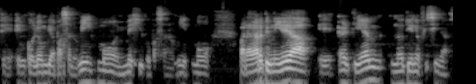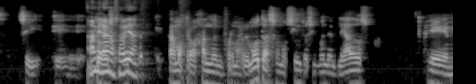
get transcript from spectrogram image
en Colombia pasa lo mismo, en México pasa lo mismo. Para darte una idea, eh, RTM no tiene oficinas. Sí, eh, Ah, mira, no sabía. estamos trabajando en forma remota, somos 150 empleados. Eh,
